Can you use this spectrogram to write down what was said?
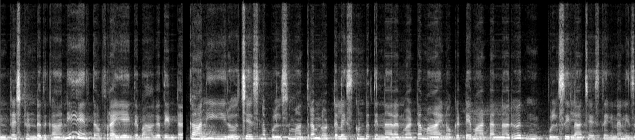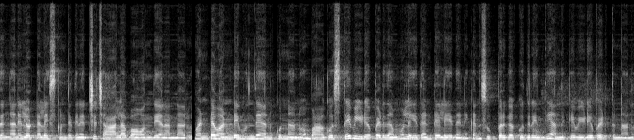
ఇంట్రెస్ట్ ఉండదు కానీ ఫ్రై అయితే బాగా తింటారు. కానీ ఈ రోజు చేసిన పులుసు మాత్రం నొట్టలేసుకుంటూ తిన్నారనమాట మా ఆయన ఒకటే మాట అన్నారు. పులుసు ఇలా చేస్తే గిన నిజంగానే లొట్టలేసుకుంటే తినొచ్చు చాలా బాగుంది అని అన్నారు. వంట వండే ముందే అనుకున్నాను బాగొస్తే వీడియో పెడదాము లేదంటే లేదని కానీ సూపర్గా కుదిరింది అందుకే వీడియో పెడుతున్నాను.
